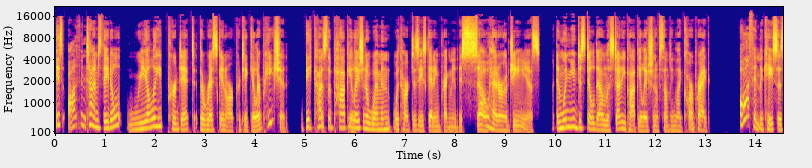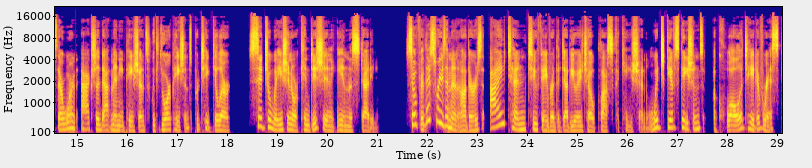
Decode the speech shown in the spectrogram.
is oftentimes they don't really predict the risk in our particular patient because the population of women with heart disease getting pregnant is so heterogeneous. And when you distill down the study population of something like CarPreg, often the cases there weren't actually that many patients with your patient's particular situation or condition in the study. So, for this reason and others, I tend to favor the WHO classification, which gives patients a qualitative risk.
